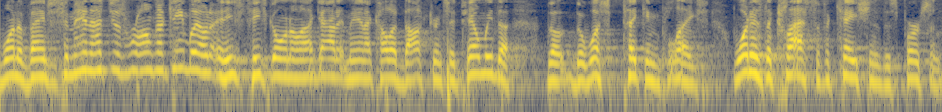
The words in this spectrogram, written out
one evangelist. Said, "Man, that's just wrong. I can't believe." It. And he's he's going on. I got it, man. I call a doctor and said, "Tell me the the, the what's taking place. What is the classification of this person?"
